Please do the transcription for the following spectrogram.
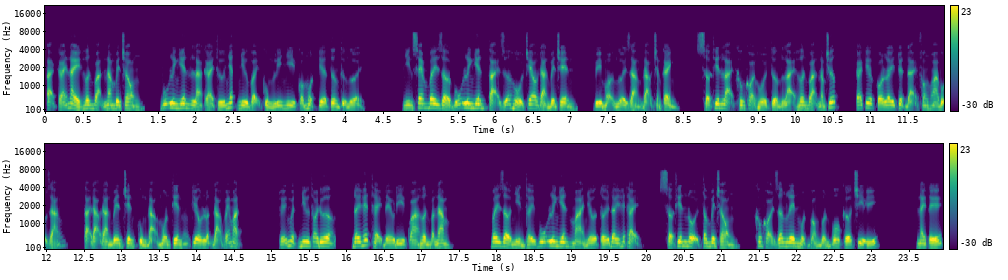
Tại cái này hơn vạn năm bên trong vũ linh yên là cái thứ nhất như vậy cùng ly nhi có một tia tương tự người. Nhìn xem bây giờ vũ linh yên tại giữa hồ treo đàn bên trên, vì mọi người giảng đạo trắng cảnh, sở thiên lại không khỏi hồi tưởng lại hơn vạn năm trước, cái kia có lấy tuyệt đại phong hoa bộ dáng, tại đạo đàn bên trên cùng đạo môn tiên kêu luận đạo vẽ mặt. Tuế nguyệt như thoi đưa, đây hết thảy đều đi qua hơn vạn năm. Bây giờ nhìn thấy vũ linh yên mà nhớ tới đây hết thảy, sở thiên nội tâm bên trong, không khỏi dâng lên một vòng buồn vô cớ chi ý. Nay tế,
